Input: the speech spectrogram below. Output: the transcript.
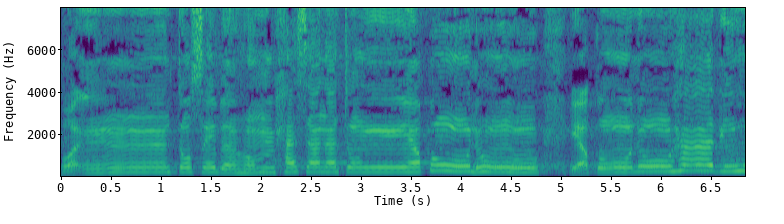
وإن تصبهم حسنة يقولوا يقولوا هذه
